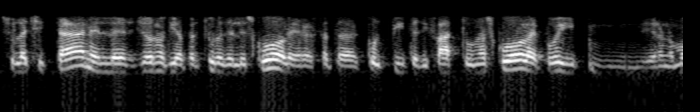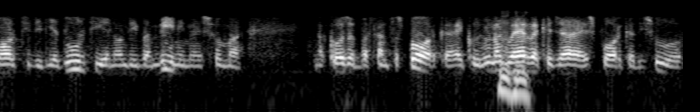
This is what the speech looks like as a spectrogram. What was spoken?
sulla città nel giorno di apertura delle scuole, era stata colpita di fatto una scuola e poi mh, erano morti degli adulti e non dei bambini, ma insomma una cosa abbastanza sporca, ecco, in una mm-hmm. guerra che già è sporca di suo.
